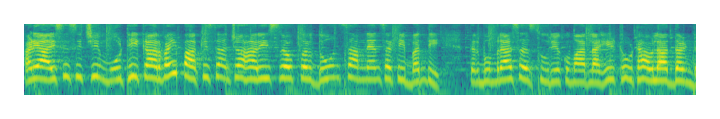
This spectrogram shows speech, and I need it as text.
आणि आयसीसीची मोठी कारवाई पाकिस्तानच्या हारिस रऊफवर दोन सामन्यांसाठी बंदी. तर बुमरासह सूर्यकुमारलाही ठोठावला दंड.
